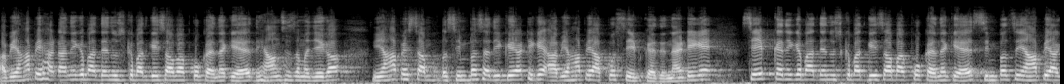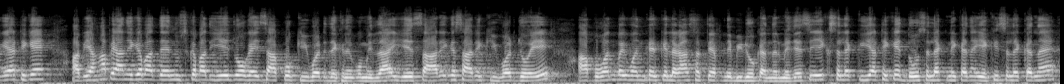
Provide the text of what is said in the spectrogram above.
अब यहाँ पे हटाने के बाद देन उसके बाद गई साहब आपको कहना क्या है? ध्यान से समझिएगा। यहाँ पे सिंपल सा दिखेगा ठीक है? अब यहाँ पे आपको सेव कर देना है, ठीक है? सेव करने के बाद देन उसके बाद गई साहब आपको कहना क्या है? सिंपल से यहाँ पे आ गया, ठीक है? अब यहाँ पे आने के बाद देन उसके बाद ये जो गई आपको कीवर्ड देखने को मिल रहा है, ये सारे के सारे कीवर्ड जो है, आप वन बाई वन करके लगा सकते हैं अपने वीडियो के अंदर में। जैसे एक सेलेक्ट किया, ठीक है? दो सेलेक्ट नहीं करना, एक ही सेलेक्ट करना है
